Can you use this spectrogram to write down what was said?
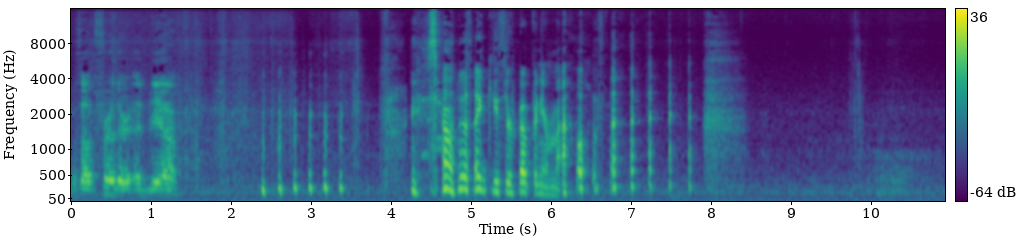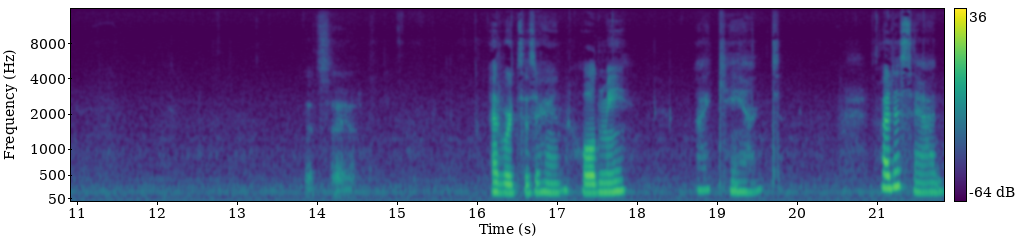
Without further ado, You sounded like you threw up in your mouth. that's sad. Edward Scissorhand, hold me. I can't. That is sad.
